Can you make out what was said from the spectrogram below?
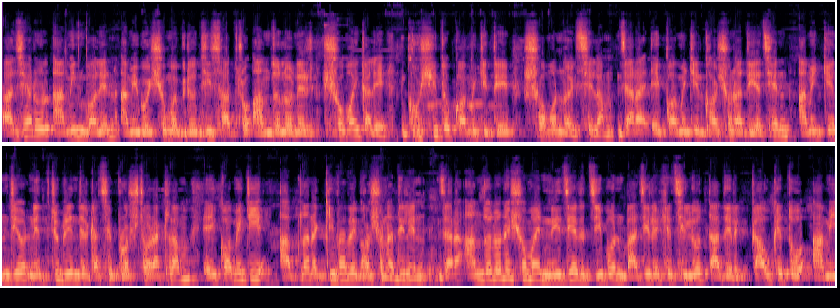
আজহারুল আমিন বলেন, আমি বৈষম্য বিরোধী ছাত্র আন্দোলনের সময়কালে ঘোষিত কমিটিতে সমন্বয় ছিলাম। যারা এই কমিটির ঘোষণা দিয়েছেন, আমি কেন্দ্রীয় নেতৃবৃন্দের কাছে প্রশ্ন রাখলাম। এই কমিটি আপনারা কীভাবে ঘোষণা দিলেন? যারা আন্দোলনের সময় নিজের জীবন বাজি রেখেছিল, তাদের কাউকে তো আমি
